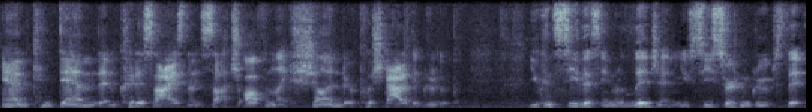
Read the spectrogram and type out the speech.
and condemned and criticized and such, often like shunned or pushed out of the group. You can see this in religion. You see certain groups that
